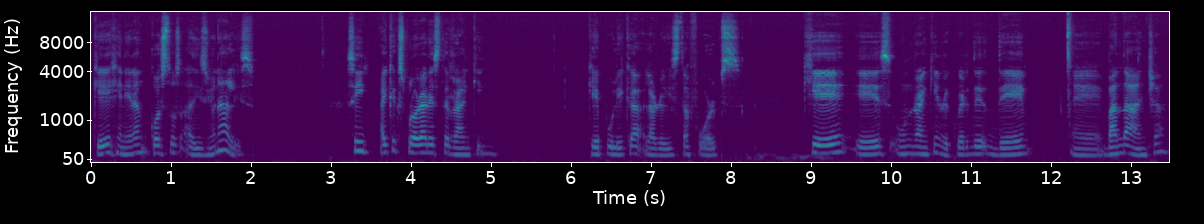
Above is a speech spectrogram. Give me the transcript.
que generan costos adicionales. Sí, hay que explorar este ranking que publica la revista Forbes, que es un ranking, recuerde, de eh, banda ancha,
